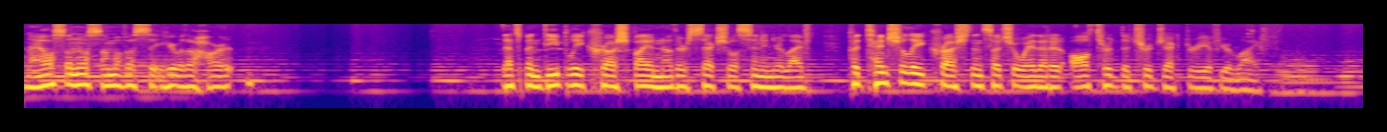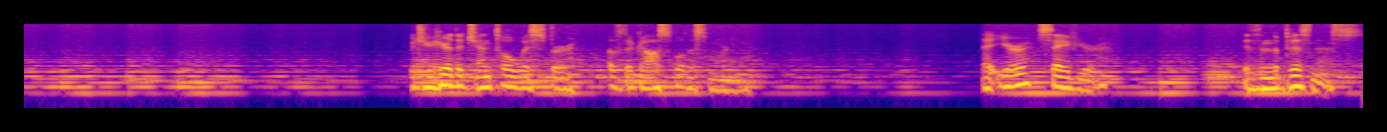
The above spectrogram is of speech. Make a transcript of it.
And I also know some of us sit here with a heart that's been deeply crushed by another sexual sin in your life, potentially crushed in such a way that it altered the trajectory of your life. Would you hear the gentle whisper of the gospel this morning? That your Savior is in the business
